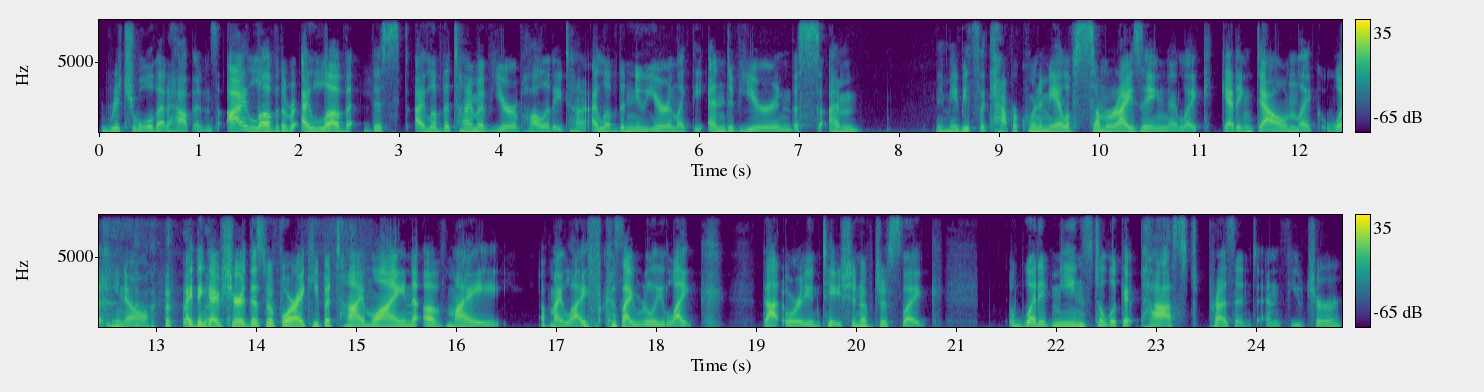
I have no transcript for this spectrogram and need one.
ritual that happens. I love the, I love this, I love the time of year of holiday time. I love the new year and like the end of year and this, I'm, maybe it's the Capricorn in me. I love summarizing. I like getting down, like what, you know, I think I've shared this before. I keep a timeline of my, of my life because I really like that orientation of just like, what it means to look at past, present, and future.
